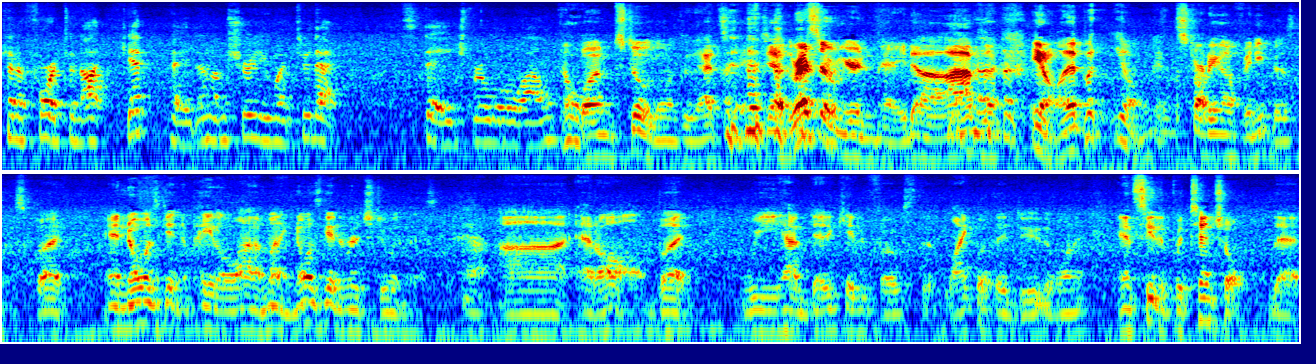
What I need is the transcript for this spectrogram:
can afford to not get paid, and I'm sure you went through that stage for a little while. Oh, I'm still going through that stage. Yeah, the rest of them are getting paid. Uh, I'm, the, you know, but you know, starting off any business, but and no one's getting paid a lot of money. No one's getting rich doing this Yeah. uh, at all. But we have dedicated folks that like what they do, that want to, and see the potential that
